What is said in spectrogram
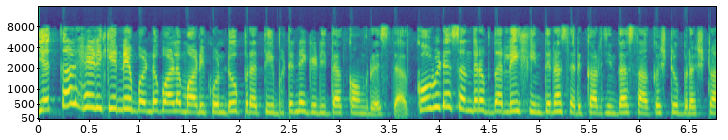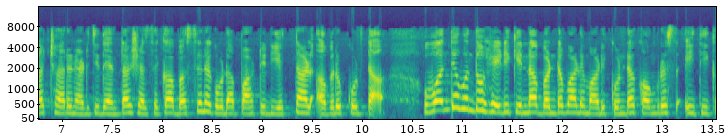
ಯತ್ನಾಳ್ ಹೇಳಿಕೆಯನ್ನೇ ಬಂಡವಾಳ ಮಾಡಿಕೊಂಡು ಪ್ರತಿಭಟನೆಗಿಳಿದ ಕಾಂಗ್ರೆಸ್. ಕೋವಿಡ್ ಸಂದರ್ಭದಲ್ಲಿ ಹಿಂದಿನ ಸರ್ಕಾರದಿಂದ ಸಾಕಷ್ಟು ಭ್ರಷ್ಟಾಚಾರ ನಡೆದಿದೆ ಅಂತ ಶಾಸಕ ಬಸನಗೌಡ ಪಾಟೀಲ್ ಯತ್ನಾಳ್ ಅವರು ಕೊಟ್ಟ ಒಂದೇ ಒಂದು ಹೇಳಿಕೆಯನ್ನ ಬಂಡವಾಳ ಮಾಡಿಕೊಂಡ ಕಾಂಗ್ರೆಸ್ ಇದೀಗ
